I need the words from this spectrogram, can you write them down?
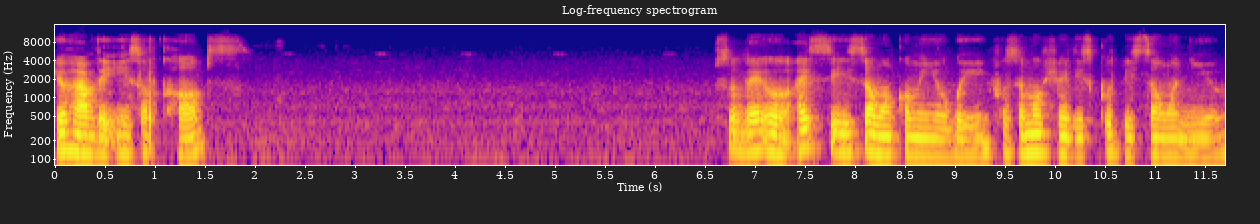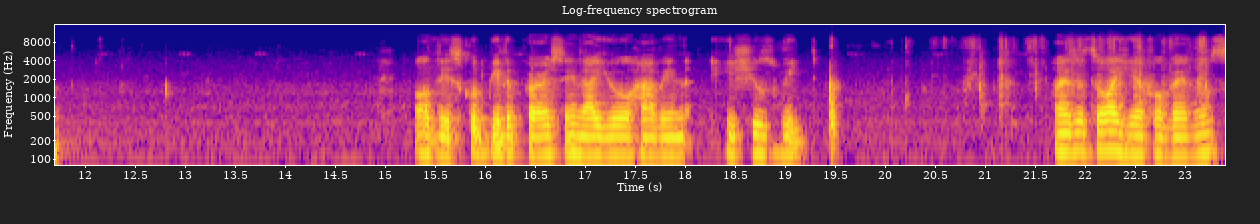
You have the Ace of Cups. So Virgo, oh, I see someone coming your way. For some of you, this could be someone new. or this could be the person that you're having issues with. As it's over here for Virgos.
